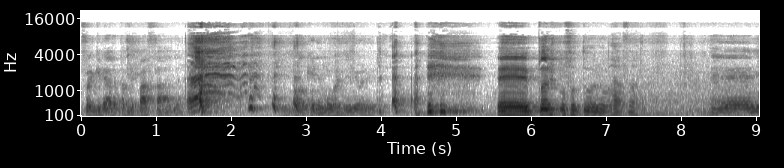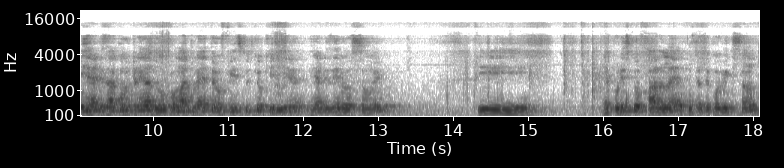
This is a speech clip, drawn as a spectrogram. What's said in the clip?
foi criada para ser passada. Vão querer morder meu orelha. É, planos para o futuro, Rafa? É, me realizar como treinador. Como atleta, eu fiz tudo que eu queria, realizei meu sonho. E é por isso que eu falo, né, com tanta convicção.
